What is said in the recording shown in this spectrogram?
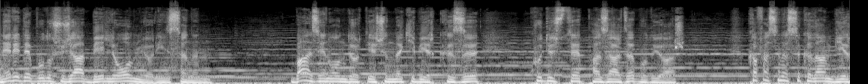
Nerede buluşacağı belli olmuyor insanın. Bazen 14 yaşındaki bir kızı Kudüs'te pazarda buluyor. Kafasına sıkılan bir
